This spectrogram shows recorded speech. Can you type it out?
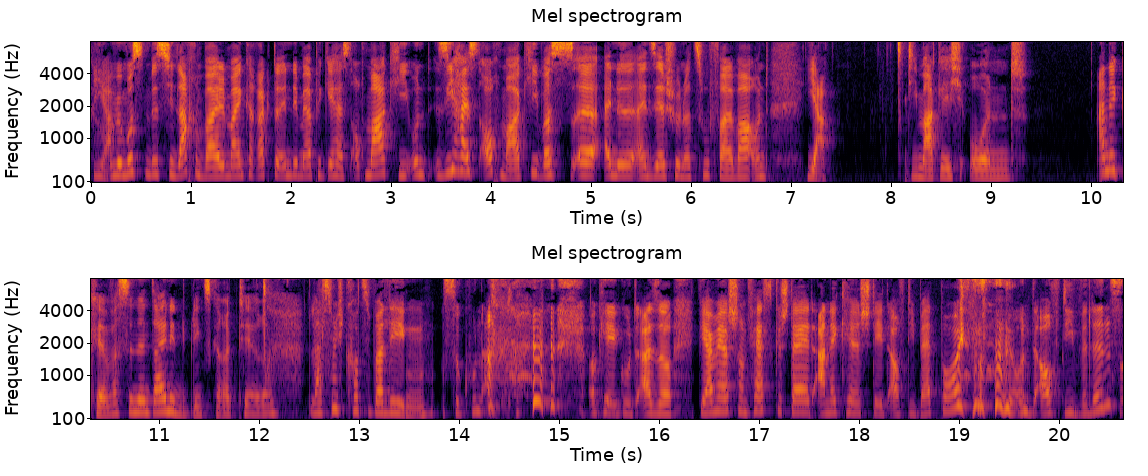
Ja. Und wir mussten ein bisschen lachen, weil mein Charakter in dem RPG heißt auch Maki und sie heißt auch Maki, was äh, eine, ein sehr schöner Zufall war. Und ja, die mag ich. Und Annike, was sind denn deine Lieblingscharaktere? Lass mich kurz überlegen. Sukuna. okay, gut. Also, wir haben ja schon festgestellt, Anneke steht auf die Bad Boys und auf die Villains.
